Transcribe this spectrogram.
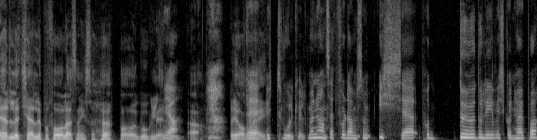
Er det litt kjedelig på forelesning, så hør på Google. Ja. Ja. Det gjør Det alltid er utrolig kult. Men uansett, for dem som ikke på død og liv ikke kan høre på,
